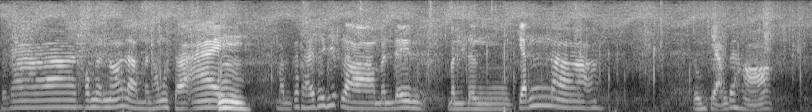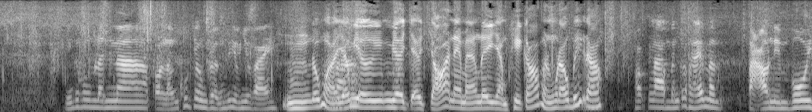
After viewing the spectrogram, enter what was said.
Thật ra không nên nói là mình không có sợ ai. Ừ. Mình có thể thứ nhất là mình đi mình đừng tránh uh, đụng chạm tới họ những cái phong linh uh, còn lẫn khuất trong rừng ví dụ như vậy. Ừ, đúng rồi Đó. giống như, như chỗ- anh em bạn đi nhầm khi có mình cũng đâu biết đâu. Hoặc là mình có thể mình tạo niềm vui.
